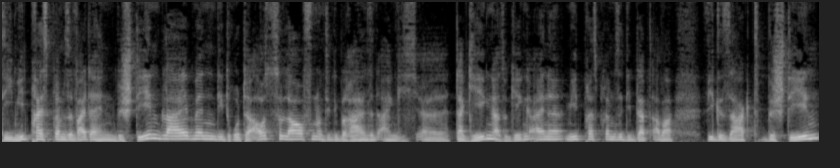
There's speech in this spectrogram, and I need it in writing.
die Mietpreisbremse weiterhin bestehen bleiben, die drohte auszulaufen und die Liberalen sind eigentlich äh, dagegen, also gegen eine Mietpreisbremse. Die bleibt aber, wie gesagt, bestehen.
